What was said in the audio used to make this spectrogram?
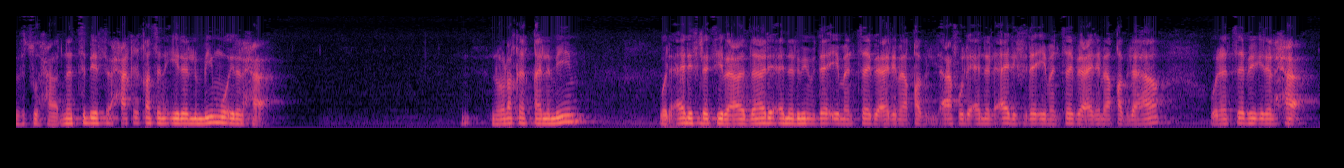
مفتوحة. ننتبه حقيقة إلى الميم وإلى الحاء. نرقق الميم والألف التي بعدها لأن الميم دائما تابعة لما قبل عفوا لأن الألف دائما تابعة لما قبلها وننتبه إلى الحاء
